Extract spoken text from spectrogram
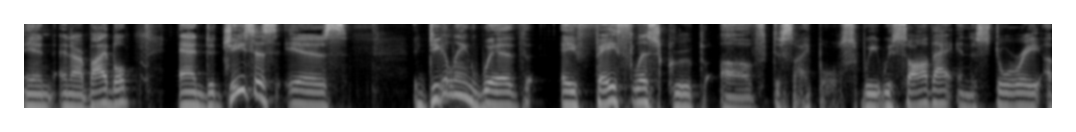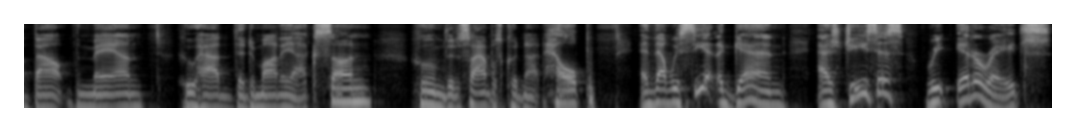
in, in our Bible. And Jesus is dealing with a faithless group of disciples. We, we saw that in the story about the man who had the demoniac son, whom the disciples could not help. And then we see it again as Jesus reiterates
